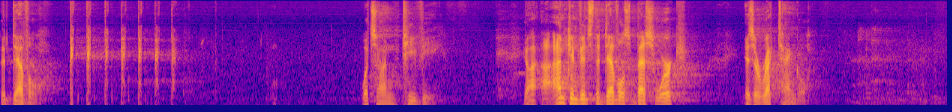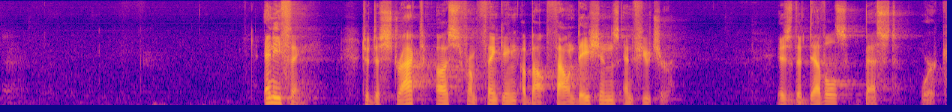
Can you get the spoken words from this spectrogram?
the devil. Pick, pick, pick, What's on TV? You know, I, I'm convinced the devil's best work is a rectangle. Anything to distract us from thinking about foundations and future is the devil's best work.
